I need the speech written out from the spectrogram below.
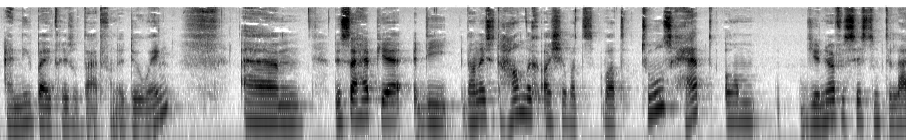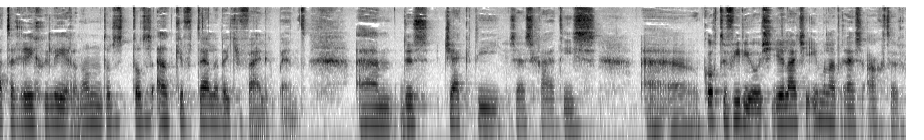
en niet bij het resultaat van de doing. Um, dus daar heb je die, dan is het handig als je wat, wat tools hebt om je nervous system te laten reguleren. Dan, dat, is, dat is elke keer vertellen dat je veilig bent. Um, dus check die zes gratis uh, korte video's. Je laat je e-mailadres achter.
